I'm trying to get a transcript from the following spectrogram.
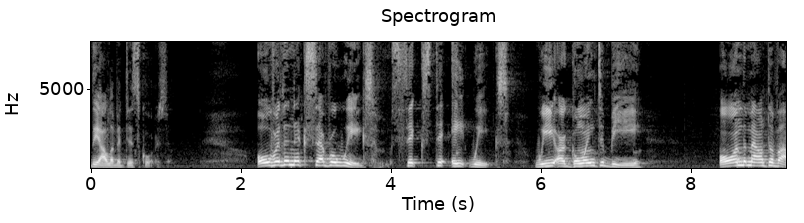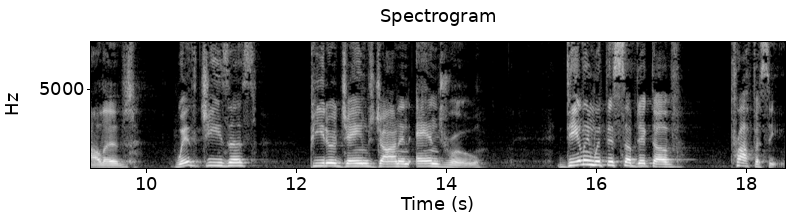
the Olivet Discourse. Over the next several weeks, six to eight weeks, we are going to be on the Mount of Olives with Jesus Peter, James, John, and Andrew, dealing with this subject of prophecy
